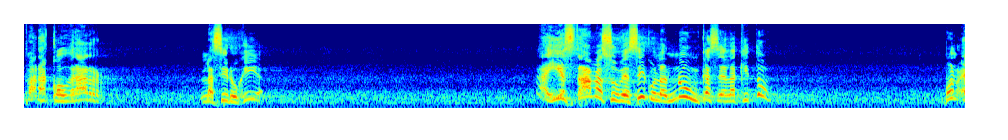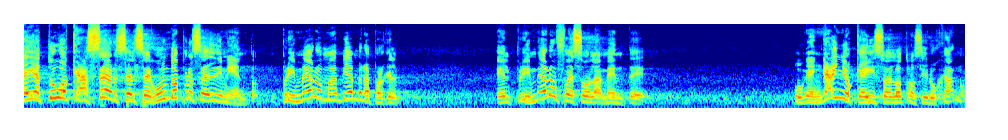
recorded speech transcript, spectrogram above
para cobrar la cirugía. Ahí estaba su vesícula, nunca se la quitó. Bueno, ella tuvo que hacerse el segundo procedimiento. Primero más bien, ¿verdad? Porque el, el primero fue solamente un engaño que hizo el otro cirujano.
